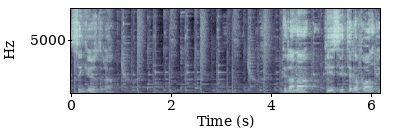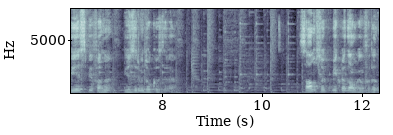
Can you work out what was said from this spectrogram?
800 lira. Pirana PC telefon USB fanı 129 lira. Samsung mikrodalga fırın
